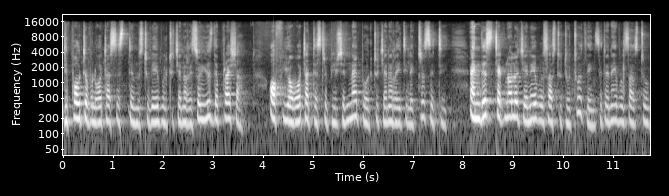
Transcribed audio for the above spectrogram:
the potable water systems to be able to generate. So use the pressure of your water distribution network to generate electricity. And this technology enables us to do two things. It enables us to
